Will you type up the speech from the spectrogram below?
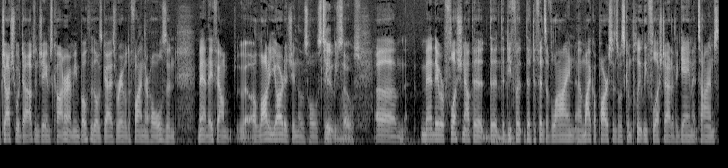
Joshua Dobbs and James Conner, I mean, both of those guys were able to find their holes, and man, they found a lot of yardage in those holes too. Gaping so, holes. Um, man, they were flushing out the the the, def- the defensive line. Uh, Micah Parsons was completely flushed out of the game at times.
